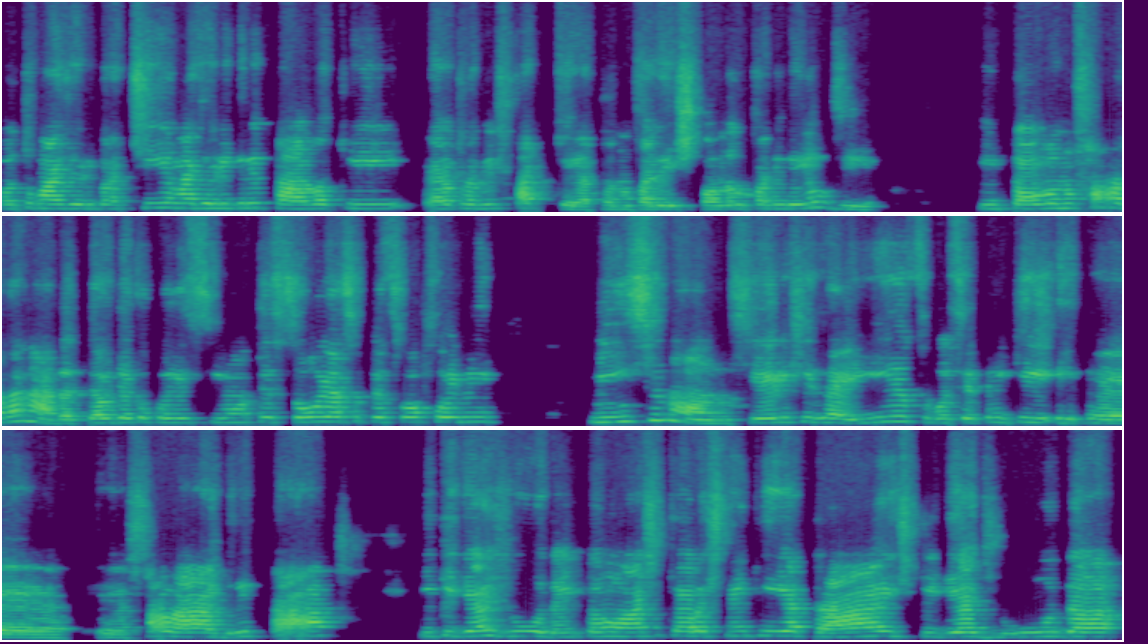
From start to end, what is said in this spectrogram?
Quanto mais ele batia, mais ele gritava que era para mim ficar quieta, não fazer escândalo para ninguém ouvir. Então, eu não falava nada, até o dia que eu conheci uma pessoa e essa pessoa foi me, me ensinando. Se ele fizer isso, você tem que é, é, falar, gritar e pedir ajuda. Então, eu acho que elas têm que ir atrás, pedir ajuda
